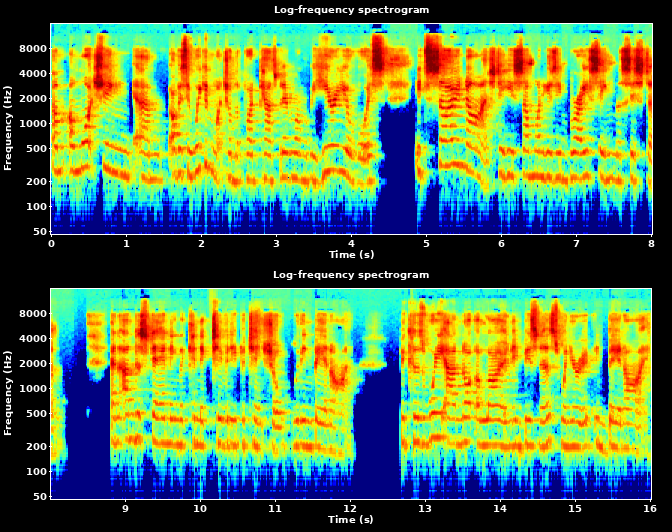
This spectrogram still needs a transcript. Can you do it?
I'm, I'm watching, um, obviously we can watch on the podcast, but everyone will be hearing your voice. It's so nice to hear someone who's embracing the system and understanding the connectivity potential within BNI because we are not alone in business when you're in BNI.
